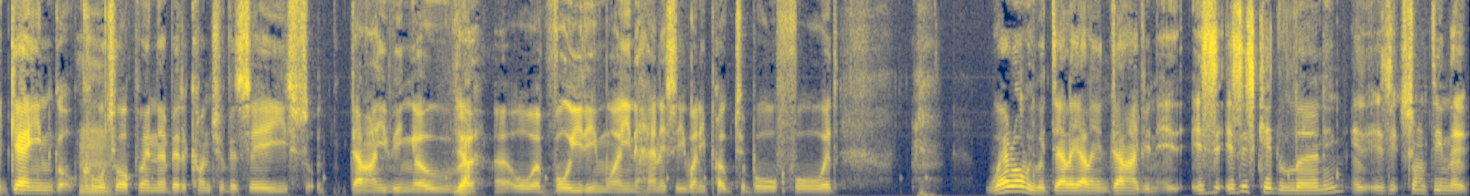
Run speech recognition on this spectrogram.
again, got Hmm. caught up in a bit of controversy, sort of diving over uh, or avoiding Wayne Hennessy when he poked a ball forward. Where are we with Dele Alli and diving? Is is this kid learning? Is it something that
